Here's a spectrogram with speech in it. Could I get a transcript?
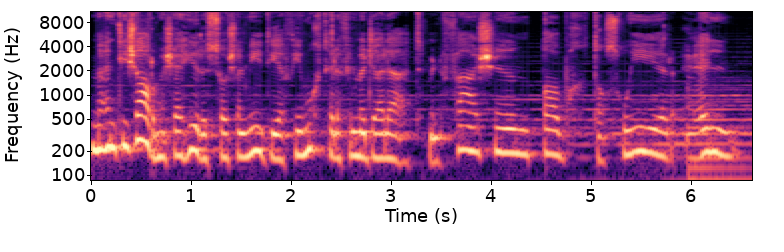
مع انتشار مشاهير ال social media في مختلف المجالات من fashion، طبخ، تصوير، علم،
